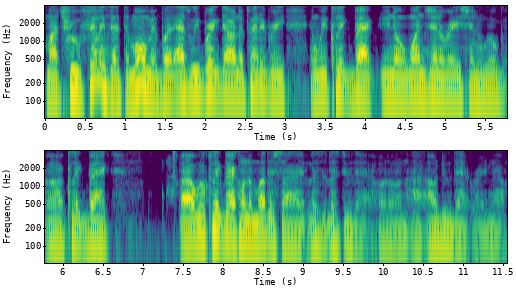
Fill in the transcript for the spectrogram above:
my true feelings at the moment. But as we break down the pedigree, and we click back, you know, one generation and we'll uh, click back. Uh, we'll click back on the mother side. Let's let's do that. Hold on. I, will do that right now.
